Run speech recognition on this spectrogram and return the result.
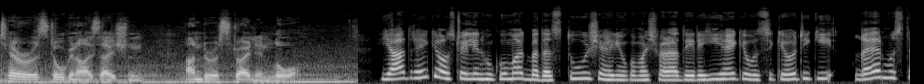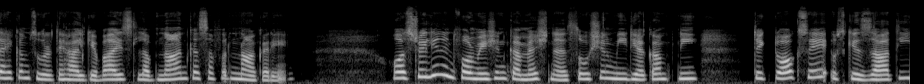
terrorist organisation under Australian law. یاد رہے کہ آسٹریلین حکومت بدستور شہریوں کو مشورہ دے رہی ہے کہ وہ سیکیورٹی کی غیر مستحکم صورتحال کے باعث لبنان کا سفر نہ کریں Australian information commissioner social media company TikTok سے اس کے ذاتی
